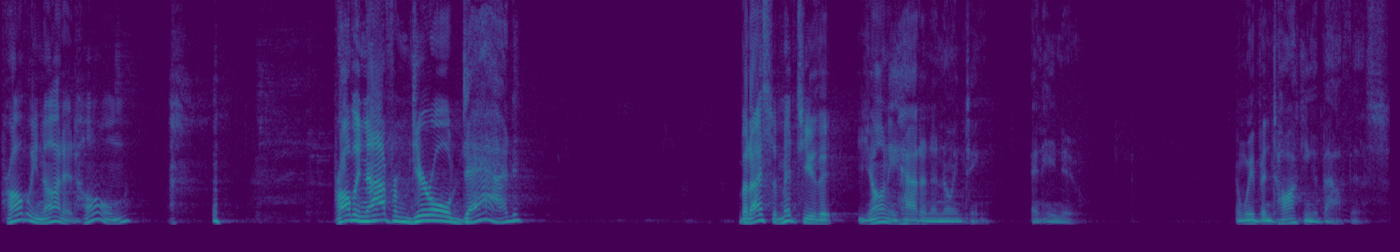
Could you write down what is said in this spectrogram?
Probably not at home. Probably not from dear old dad. But I submit to you that Yanni had an anointing and he knew. And we've been talking about this.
